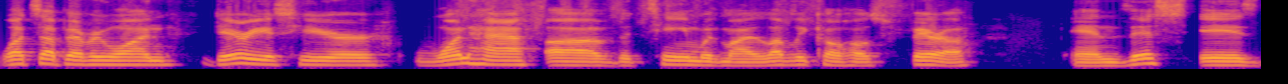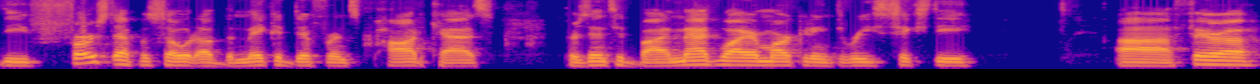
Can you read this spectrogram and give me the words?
What's up, everyone? Darius here, one half of the team with my lovely co host, Farah. And this is the first episode of the Make a Difference podcast presented by Madwire Marketing 360. Uh, Farah,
